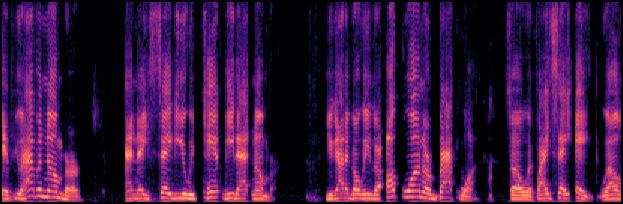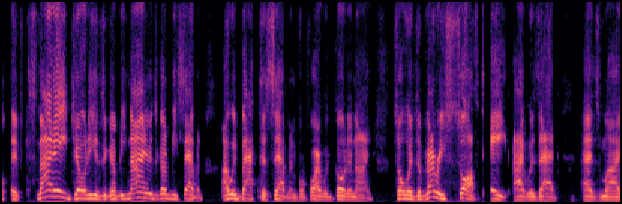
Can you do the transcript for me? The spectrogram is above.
If you have a number and they say to you it can't be that number, you got to go either up one or back one. So if I say eight, well, if it's not eight, Jody, is it going to be nine or is it going to be seven? I would back to seven before I would go to nine. So it was a very soft eight I was at as my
